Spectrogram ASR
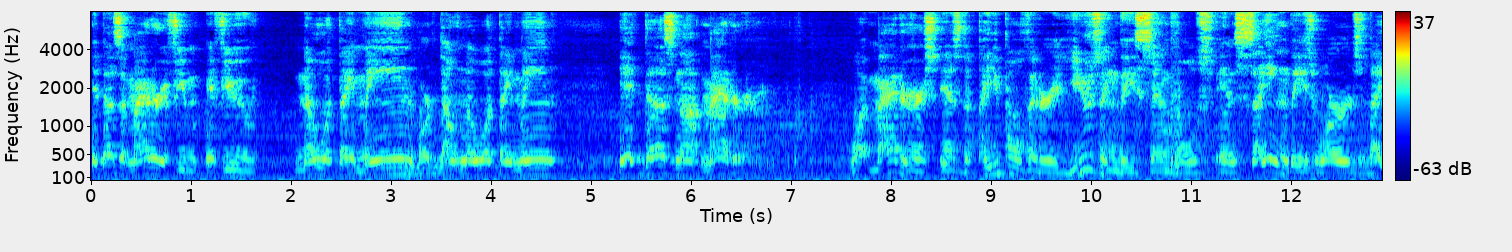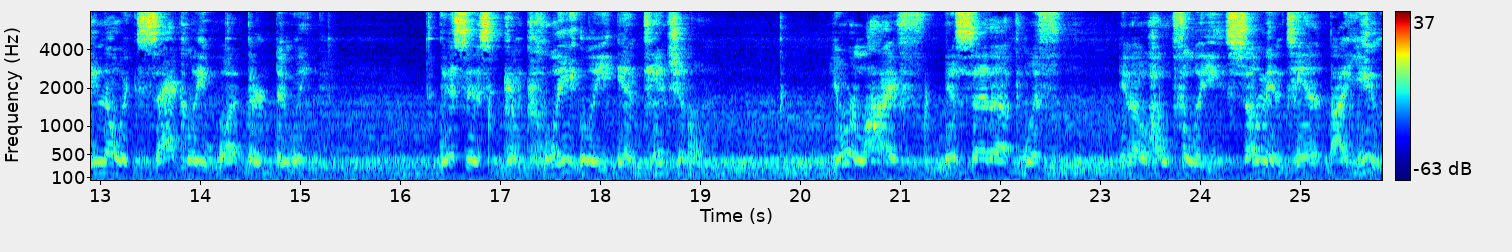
It doesn't matter if you if you know what they mean or don't know what they mean. It does not matter. What matters is the people that are using these symbols and saying these words, they know exactly what they're doing. This is completely intentional. Your life is set up with, you know, hopefully some intent by you.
